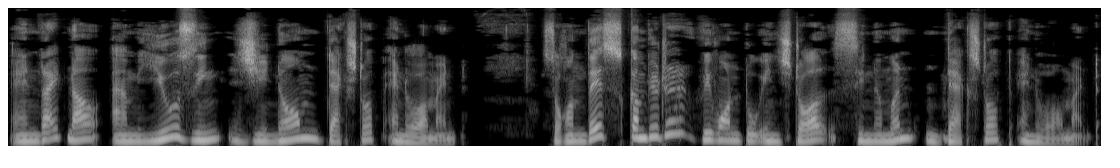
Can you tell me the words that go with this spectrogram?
and right now I'm using GNOME desktop environment. So on this computer, we want to install Cinnamon desktop environment.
